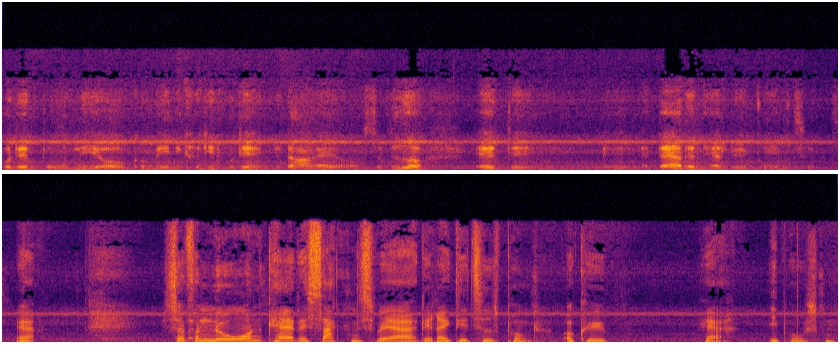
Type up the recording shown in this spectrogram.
på den bolig og komme med ind i kreditvurderingen med dig og så videre, at, øh, at der er den her løbende indtægt. Ja. Så for nogen kan det sagtens være det rigtige tidspunkt at købe her i påsken.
